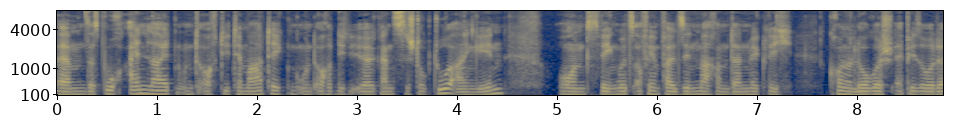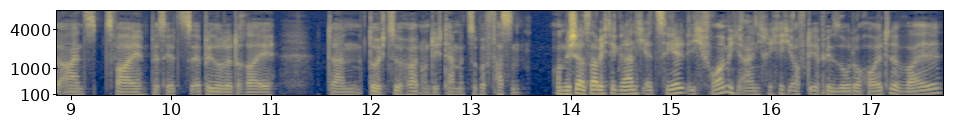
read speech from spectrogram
ähm, das Buch einleiten und auf die Thematiken und auch die äh, ganze Struktur eingehen. Und deswegen wird es auf jeden Fall Sinn machen, dann wirklich chronologisch Episode 1, 2 bis jetzt zu Episode 3 dann durchzuhören und dich damit zu befassen. Und Mischa, das habe ich dir gar nicht erzählt. Ich freue mich eigentlich richtig auf die Episode heute, weil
